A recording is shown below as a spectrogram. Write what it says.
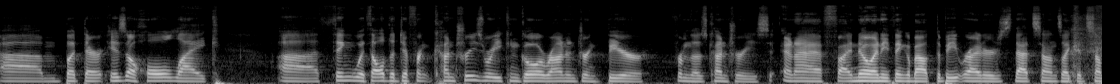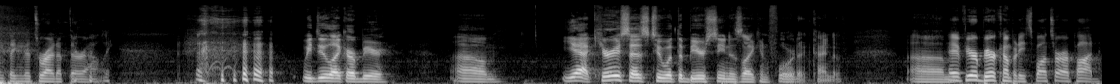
um, but there is a whole like uh, thing with all the different countries where you can go around and drink beer from those countries. And I, if I know anything about the beat writers, that sounds like it's something that's right up their alley. we do like our beer. Um, yeah, curious as to what the beer scene is like in Florida, kind of. Um, hey, if you're a beer company, sponsor our pod.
